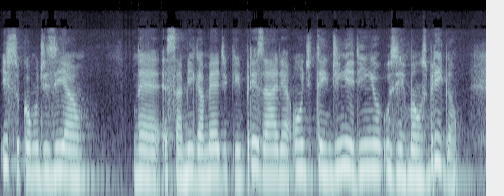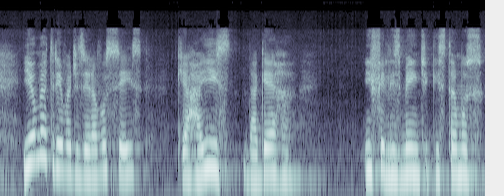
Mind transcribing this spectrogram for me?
isso, como dizia né, essa amiga médica empresária, onde tem dinheirinho, os irmãos brigam. E eu me atrevo a dizer a vocês que a raiz da guerra, infelizmente, que estamos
